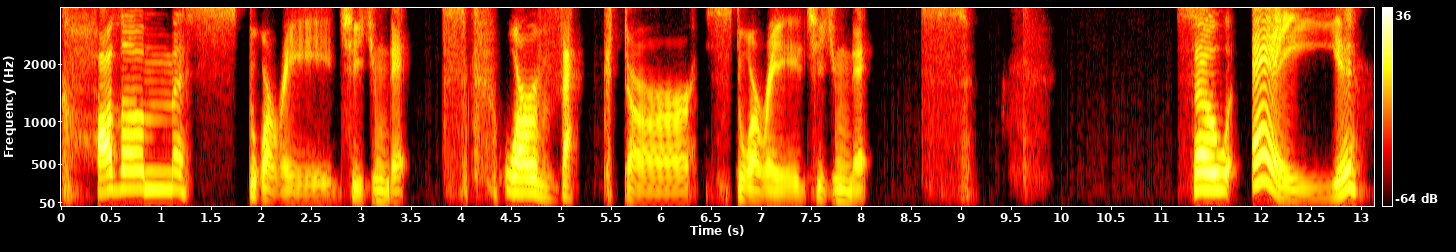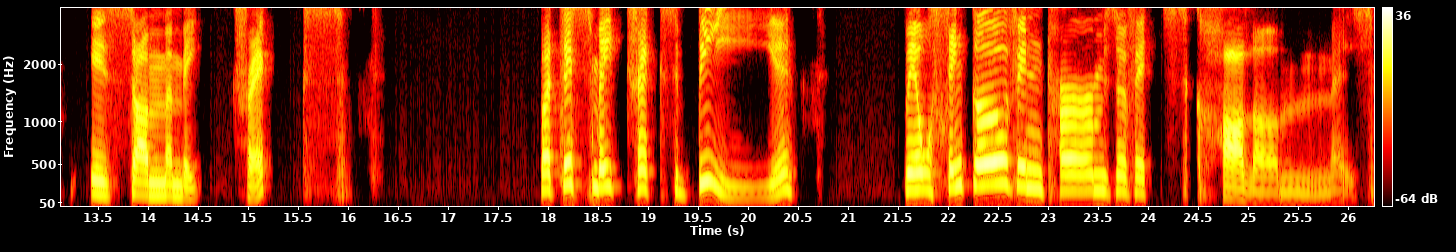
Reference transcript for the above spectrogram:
column storage units or vector storage units. So A is some matrix, but this matrix B we'll think of in terms of its columns.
